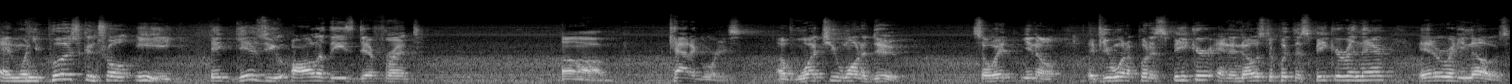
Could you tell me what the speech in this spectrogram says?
and when you push Control E, it gives you all of these different um, categories of what you want to do. So it, you know, if you want to put a speaker and it knows to put the speaker in there, it already knows.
